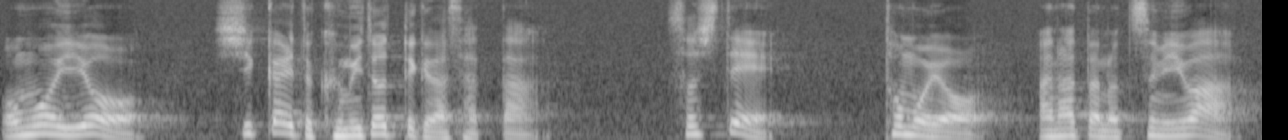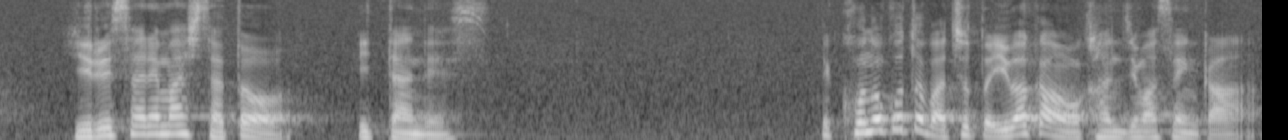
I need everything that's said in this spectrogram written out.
思いをしっかりと汲み取ってくださった。そして「友よあなたの罪は許されました」と言ったんです。でこの言葉ちょっと違和感を感じませんか？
